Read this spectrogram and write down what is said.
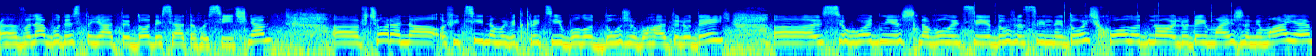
Е, Вона буде стояти до 10 січня. Е, Вчора на офіційному відкритті було дуже багато людей. Сьогодні ж на вулиці дуже сильний дощ, холодно, людей майже немає.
